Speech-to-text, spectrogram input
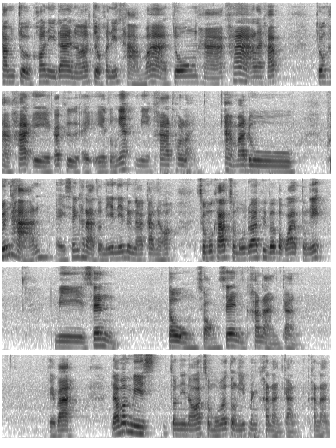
ทำโจทย์ข้อนี้ได้เนาะโจทย์ข้อนี้ถามว่าจงหาค่าอะไรครับ จงหาค่า a ก็คือไอ a ตรงเนี้ยมีค่าเท่าไหร่อะมาดูพื้นฐานไอเส้นขนาดตัวนี้นิดนึงนะกันเนาะสมมุติครับ สมมุติว่าพี่เบิร์ตบอกว่าตรงนี้ มีเส้นตรงสองเส้นขนานกันโอเคป่ะ แล้วมันมีตัวนี้เนาะสมมุติว่าตัวนี้เป็นขนานกันขนาน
